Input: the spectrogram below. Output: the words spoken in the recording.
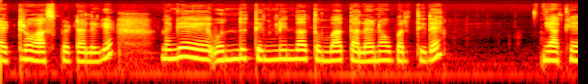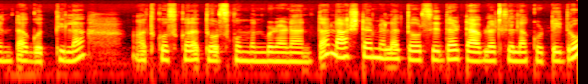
ಮೆಟ್ರೋ ಹಾಸ್ಪಿಟಲಿಗೆ. ನನಗೆ ಒಂದು ತಿಂಗಳಿಂದ ತುಂಬ ತಲೆನೋವು ಬರ್ತಿದೆ. ಯಾಕೆ ಅಂತ ಗೊತ್ತಿಲ್ಲ. ಅದಕ್ಕೋಸ್ಕರ ತೋರಿಸ್ಕೊಂಬಂದ್ಬಿಡೋಣ ಅಂತ. ಲಾಸ್ಟ್ ಟೈಮ್ ಎಲ್ಲ ತೋರಿಸಿದ್ದೆ ಟ್ಯಾಬ್ಲೆಟ್ಸ್ ಎಲ್ಲ ಕೊಟ್ಟಿದ್ದರು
